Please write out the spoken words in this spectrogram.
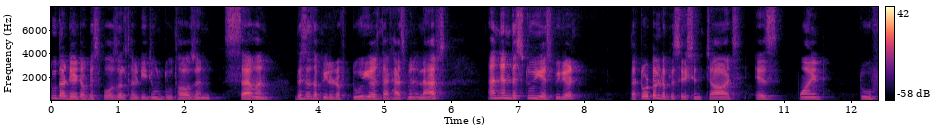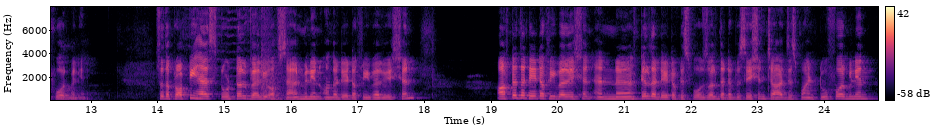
to the date of disposal 30 June 2007, this is the period of two years that has been elapsed. And in this two years period, the total depreciation charge is 0.24 million. So the property has total value of 7 million on the date of revaluation after the date of revaluation and uh, till the date of disposal, the depreciation charge is 0.24 million.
